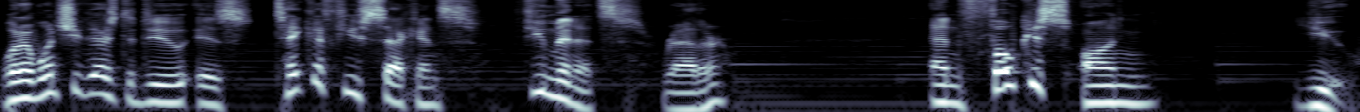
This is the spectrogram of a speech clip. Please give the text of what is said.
What I want you guys to do is take a few seconds, few minutes rather, and focus on you.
